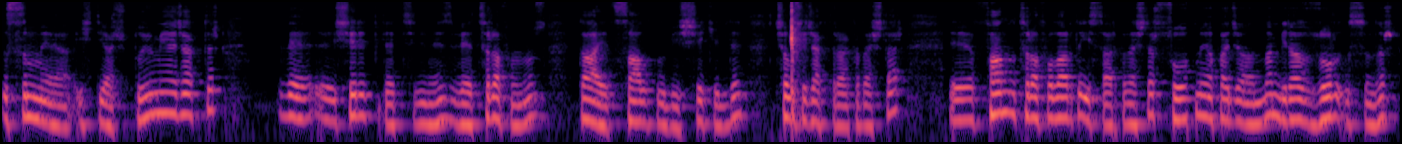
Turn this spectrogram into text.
Isınmaya ihtiyaç duymayacaktır ve e, şerit lediniz ve trafonuz gayet sağlıklı bir şekilde çalışacaktır arkadaşlar. E, fanlı trafolarda ise arkadaşlar soğutma yapacağından biraz zor ısınır.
